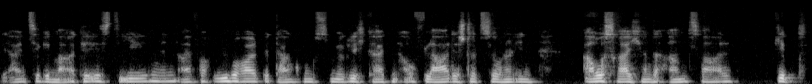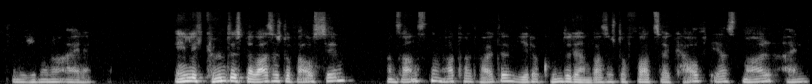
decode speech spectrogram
die einzige Marke ist, die ihnen einfach überall Betankungsmöglichkeiten auf Ladestationen in ausreichender Anzahl gibt, nämlich immer nur eine. Ähnlich könnte es bei Wasserstoff aussehen. Ansonsten hat halt heute jeder Kunde, der ein Wasserstofffahrzeug kauft, erstmal ein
